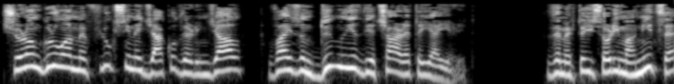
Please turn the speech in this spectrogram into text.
shëron gruan me fluksin e gjakut dhe ringjall vajzën 12 vjeçare të Jairit. Dhe me këtë histori mahnitëse,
